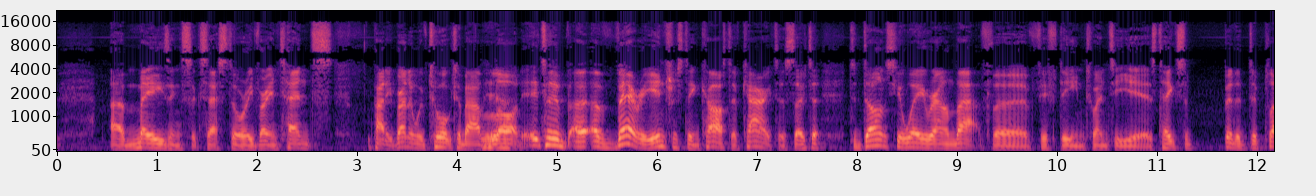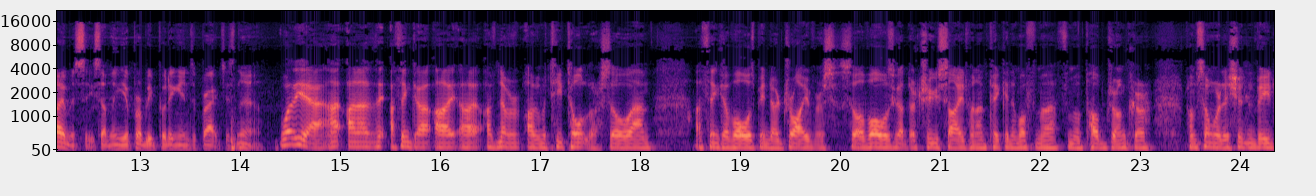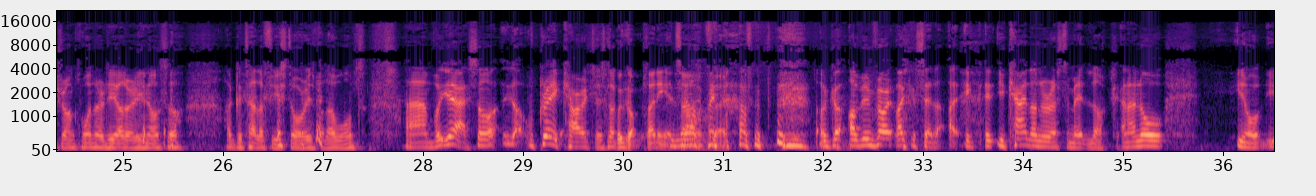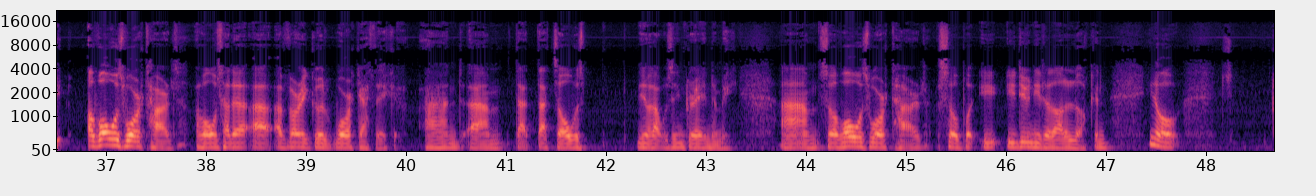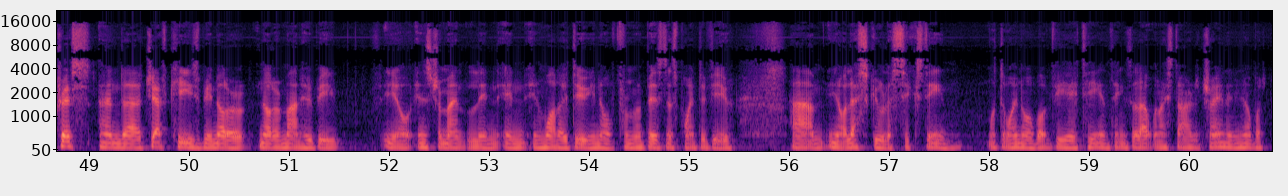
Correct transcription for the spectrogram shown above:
amazing success story, very intense. Paddy Brennan, we've talked about a lot. It's a, a, very interesting cast of characters. So to, to dance your way around that for 15, 20 years takes a bit of diplomacy, something you're probably putting into practice now. Well, yeah, I, and I, th- I think I, I, I've never. I'm a teetotaler, so um, I think I've always been their drivers. So I've always got their true side when I'm picking them up from a from a pub drunk or from somewhere they shouldn't be drunk, one or the other. You know, so I could tell a few stories, but I won't. Um, but yeah, so you know, great characters. Look, We've got plenty of time, No, I so. haven't. Got, I've been very, like I said, I, it, you can't underestimate luck, and I know. You know, I've always worked hard. I've always had a, a, a very good work ethic, and um, that that's always you know that was ingrained in me. Um, so I've always worked hard. So, but you, you do need a lot of luck, and you know, Chris and uh, Jeff Keys would be another another man who'd be you know instrumental in, in, in what I do. You know, from a business point of view. Um, you know, I left school at 16. What do I know about VAT and things like that when I started training? You know, but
